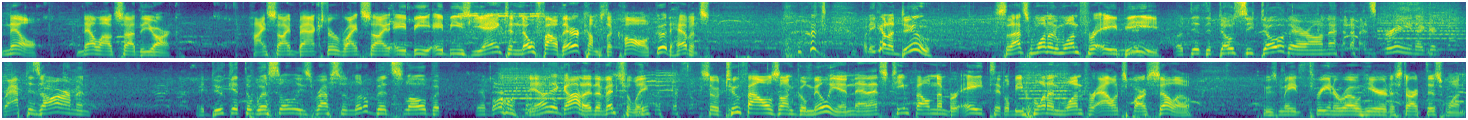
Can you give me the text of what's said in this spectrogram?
Knell. Knell outside the arc. High side Baxter, right side AB. AB's yanked, and no foul. There comes the call. Good heavens. what, are you going to do? So that's one and one for AB. Did, did the dosey do there on that screen? They wrapped his arm, and they do get the whistle. He's refs a little bit slow, but they're both. yeah, they got it eventually. so two fouls on Gomillion, and that's team foul number eight. It'll be one and one for Alex Barcelo, who's made three in a row here to start this one.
